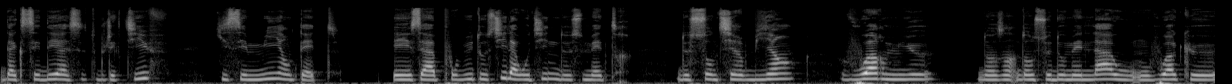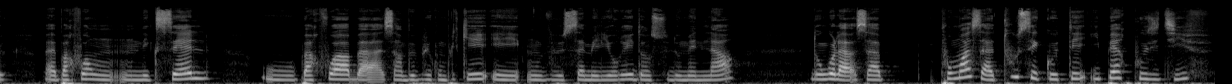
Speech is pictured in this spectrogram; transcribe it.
d'accéder à cet objectif qui s'est mis en tête. Et ça a pour but aussi la routine de se mettre, de se sentir bien, voire mieux dans, un, dans ce domaine-là où on voit que bah, parfois on, excelle, ou parfois bah, c'est un peu plus compliqué et on veut s'améliorer dans ce domaine-là. Donc voilà, ça, pour moi ça a tous ces côtés hyper positifs,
